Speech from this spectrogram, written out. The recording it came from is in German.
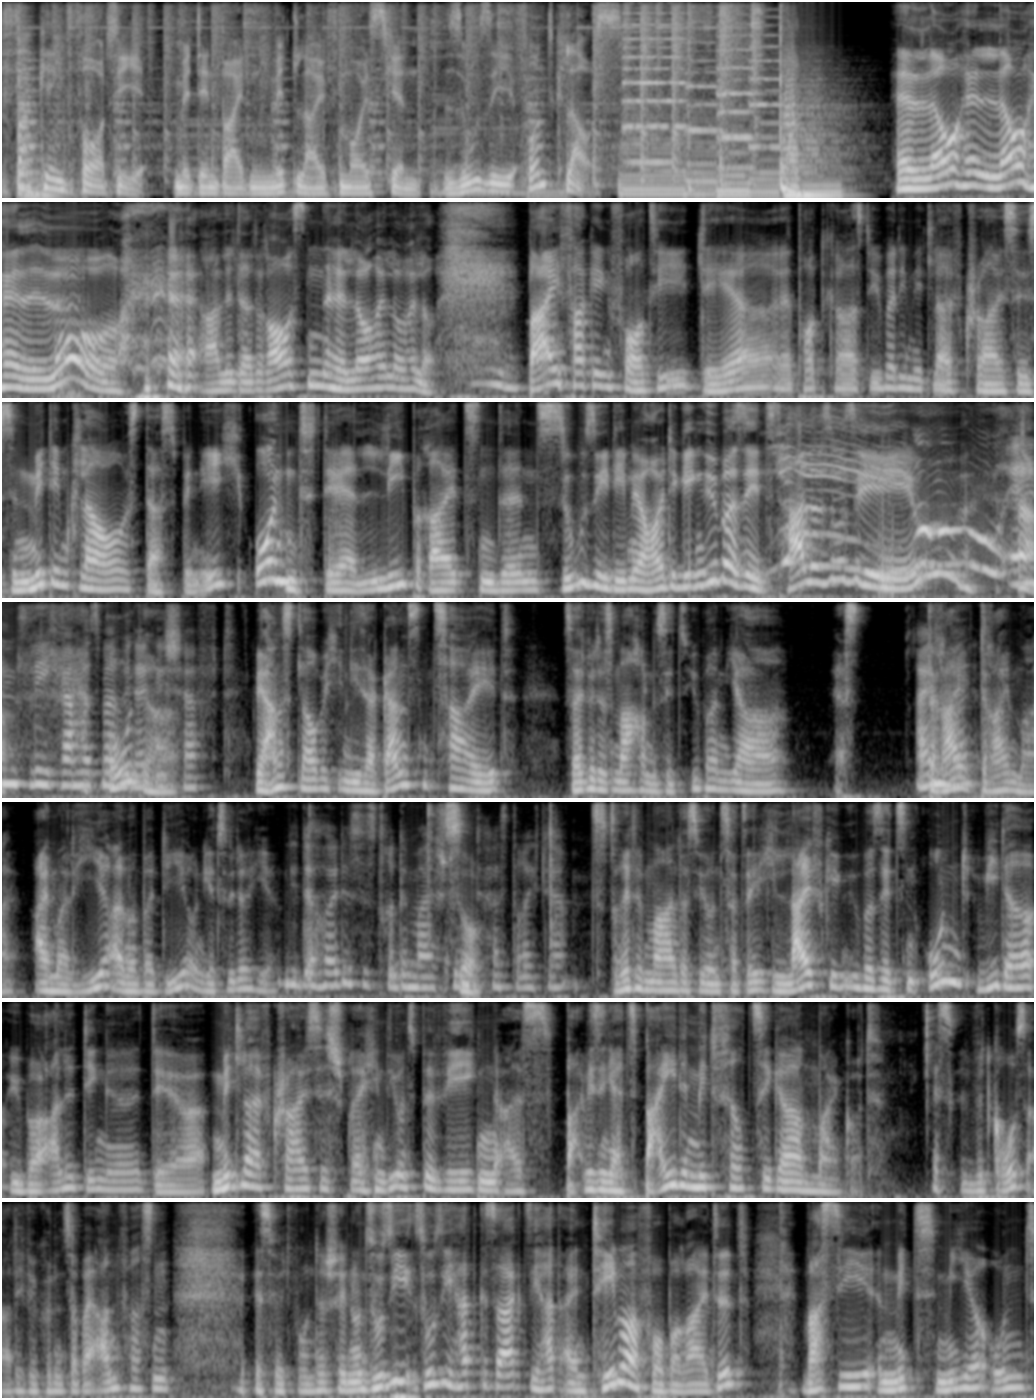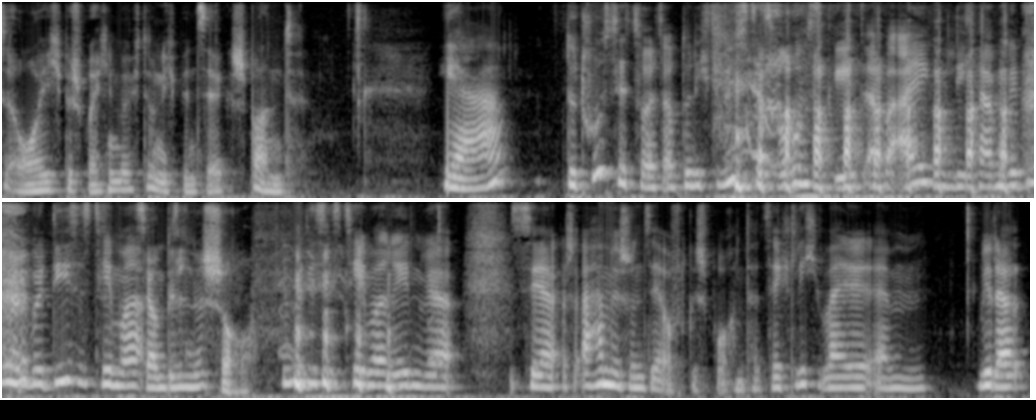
Fucking 40 mit den beiden Midlife-Mäuschen Susi und Klaus. Hello, hello, hello. Alle da draußen, hello, hello, hello. Bei Fucking 40, der äh, Podcast über die Midlife Crisis mit dem Klaus, das bin ich, und der liebreizenden Susi, die mir heute gegenüber sitzt. Yay. Hallo Susi. Uh, endlich haben wir es mal Oder. wieder geschafft. Wir haben es, glaube ich, in dieser ganzen Zeit, seit wir das machen, das ist jetzt über ein Jahr, Einmal? Drei, dreimal. Einmal hier, einmal bei dir und jetzt wieder hier. Wieder heute ist das dritte Mal, stimmt, so. hast du recht, ja. Das dritte Mal, dass wir uns tatsächlich live gegenüber sitzen und wieder über alle Dinge der Midlife Crisis sprechen, die uns bewegen. Als wir sind ja jetzt beide mit 40er, mein Gott. Es wird großartig, wir können uns dabei anfassen. Es wird wunderschön. Und Susi, Susi hat gesagt, sie hat ein Thema vorbereitet, was sie mit mir und euch besprechen möchte und ich bin sehr gespannt. Ja, Du tust jetzt so, als ob du nicht wüsstest, worum es geht, aber eigentlich haben wir über dieses Thema. Ist ja ein bisschen eine Show. Über dieses Thema reden wir sehr, haben wir schon sehr oft gesprochen tatsächlich, weil ähm, wir da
